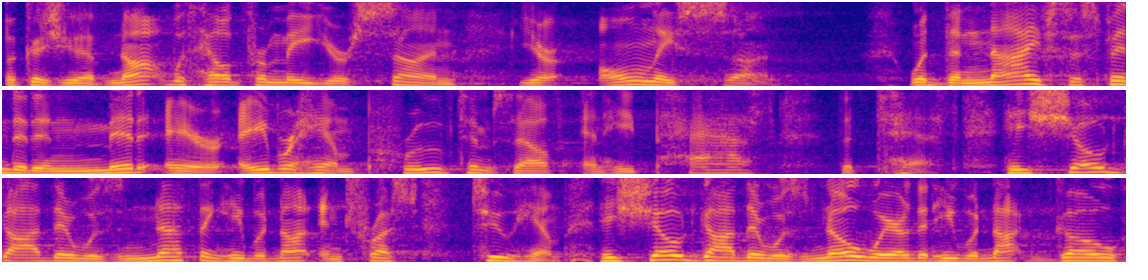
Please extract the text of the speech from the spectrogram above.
because you have not withheld from me your son, your only son. With the knife suspended in midair, Abraham proved himself and he passed the test. He showed God there was nothing he would not entrust to him. He showed God there was nowhere that he would not go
